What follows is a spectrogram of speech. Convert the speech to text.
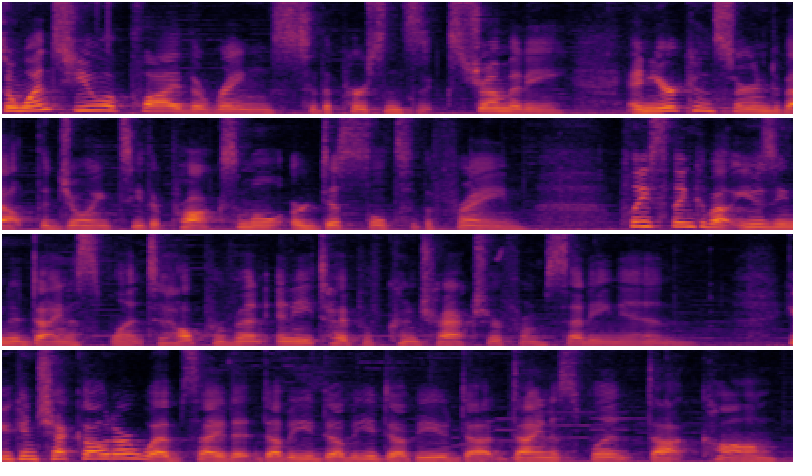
So once you apply the rings to the person's extremity and you're concerned about the joints either proximal or distal to the frame, Please think about using a Dynasplint to help prevent any type of contracture from setting in. You can check out our website at www.dynasplint.com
